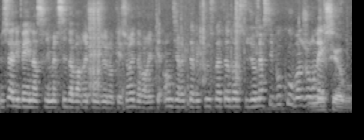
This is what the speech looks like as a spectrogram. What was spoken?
Monsieur Ali Nasri, merci d'avoir répondu à nos questions et d'avoir été en direct avec nous ce matin dans le studio. Merci beaucoup, bonne journée. Merci à vous.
